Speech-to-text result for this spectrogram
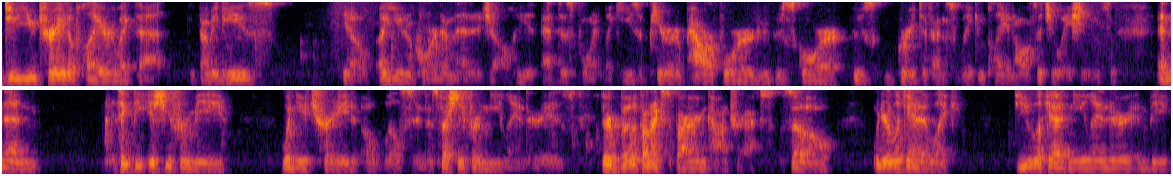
do you trade a player like that? I mean, he's you know, a unicorn in the NHL he, at this point. Like he's a pure power forward who can score, who's great defensively, can play in all situations. And then I think the issue for me when you trade a Wilson, especially for a Nylander, is they're both on expiring contracts. So when you're looking at it, like, do you look at Nylander and be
